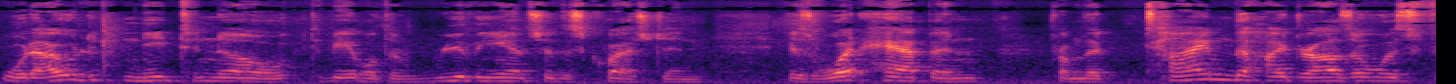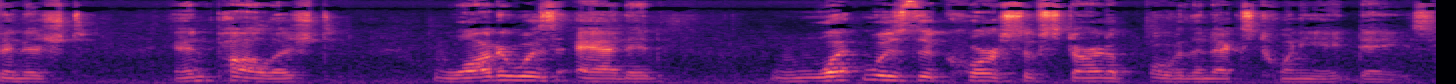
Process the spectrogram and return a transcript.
What I would need to know to be able to really answer this question is what happened from the time the Hydrazzo was finished and polished, water was added, what was the course of startup over the next 28 days?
